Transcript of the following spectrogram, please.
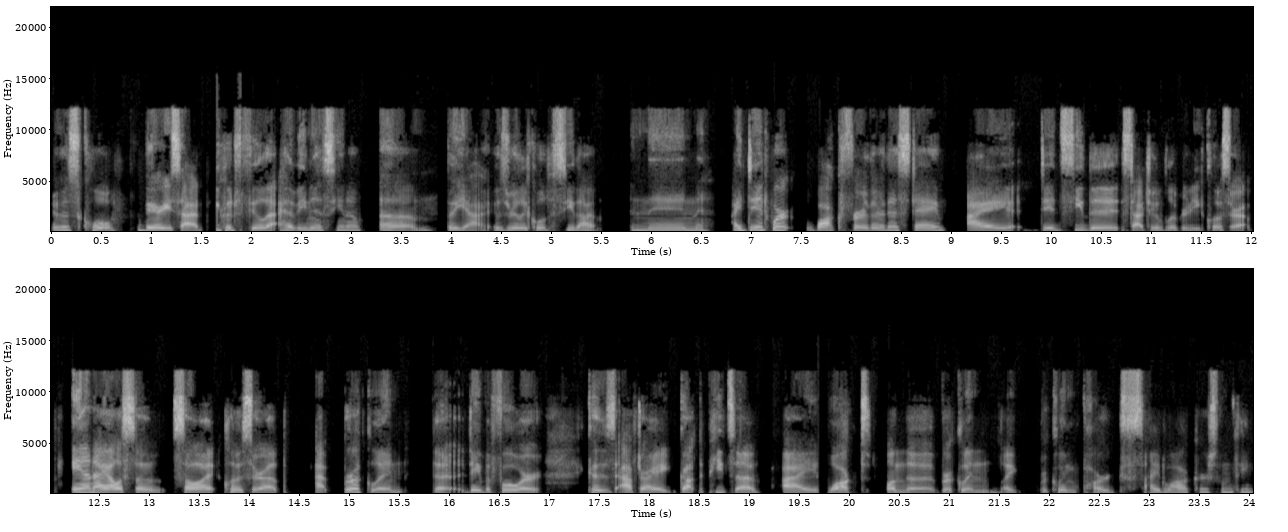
it was cool. Very sad. You could feel that heaviness, you know? Um, but yeah, it was really cool to see that. And then I did work walk further this day. I did see the Statue of Liberty closer up. And I also saw it closer up at Brooklyn the day before because after I got the pizza, I walked on the Brooklyn, like Brooklyn Park sidewalk or something.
